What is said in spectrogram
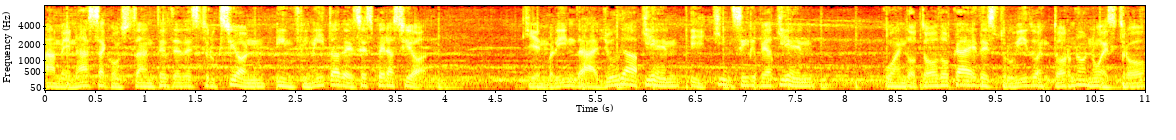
amenaza constante de destrucción, infinita desesperación. ¿Quién brinda ayuda a quién, y quién sirve a quién? Cuando todo cae destruido en torno nuestro,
